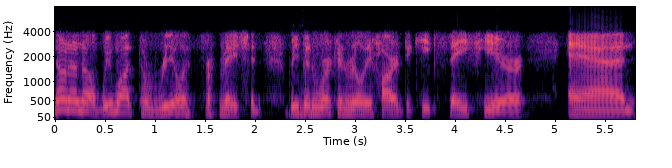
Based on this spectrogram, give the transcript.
No, no, no. We want the real information. We've been mm-hmm. working really hard to keep safe here, and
